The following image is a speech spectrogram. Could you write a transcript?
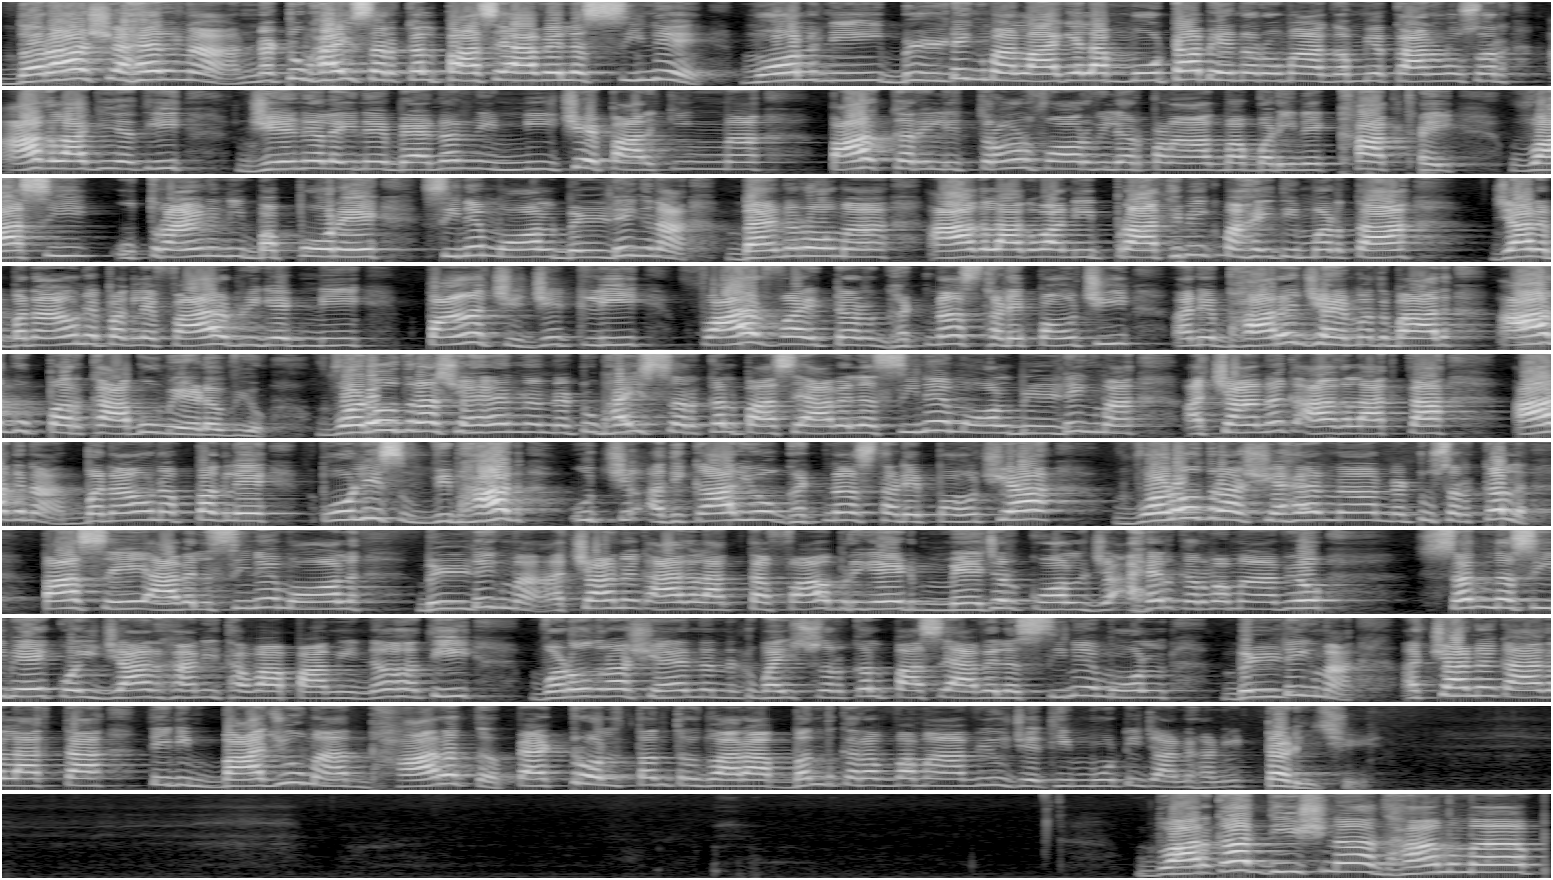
દરા શહેરના નટુભાઈ સર્કલ પાસે આવેલ સિને મોલની બિલ્ડિંગમાં લાગેલા મોટા બેનરોમાં અગમ્ય કારણોસર આગ લાગી હતી, જેને લઈને બેનરની નીચે પાર્કિંગમાં પાર્ક કરેલી ત્રણ ફોર વ્હીલર પણ આગમાં બળીને ખાક થઈ. વાસી ઉત્તરાયણની બપોરે સિને મોલ બિલ્ડિંગના બેનરોમાં આગ લાગવાની પ્રાથમિક માહિતી મળતા જ્યારે બનાવને પગલે ફાયર બ્રિગેડની પાંચ જેટલી ફાયર ફાઇટર ઘટના સ્થળે પહોંચી અને ભારે જહેમત બાદ આગ ઉપર કાબુ મેળવ્યો. વડોદરા શહેરના નટુભાઈ સર્કલ પાસે આવેલા સિને મોલ બિલ્ડિંગમાં અચાનક આગ લાગતા આગના બનાવના પગલે પોલીસ વિભાગ ઉચ્ચ અધિકારીઓ ઘટના સ્થળે પહોંચ્યા. વડોદરા શહેરના નટુ સર્કલ પાસે આવેલ સિને મોલ બિલ્ડિંગમાં અચાનક આગ લાગતા ફાયર બ્રિગેડ મેજર કોલ જાહેર કરવામાં આવ્યો. સદનસીબે કોઈ જાનહાનિ થવા પામી ન હતી. વડોદરા શહેરના નટુભાઈ સર્કલ પાસે આવેલ સિનેમોલ બિલ્ડિંગમાં અચાનક આગ લાગતા તેની બાજુમાં ભારત પેટ્રોલ તંત્ર દ્વારા બંધ કરાવવામાં આવ્યું, જેથી મોટી જાનહાનિ ટળી છે. દ્વારકાધીશના ધામમાં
